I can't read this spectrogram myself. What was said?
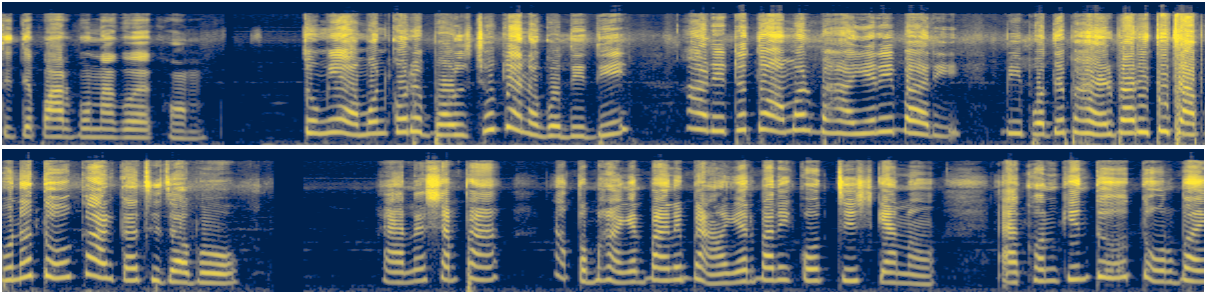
দিতে পারব না গো এখন। তুমি এমন করে বলছো কেন গো দিদি? আর এটা তো আমার ভাইয়েরই বাড়ি। বিপদে ভাইয়ের বাড়িতে যাব না তো? কার কাছে যাব? হ্যাঁ রে শেফা এত ভাইয়ের বাড়ি ভাইয়ের বাড়ি করছিস কেন? এখন কিন্তু তোর ভাই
